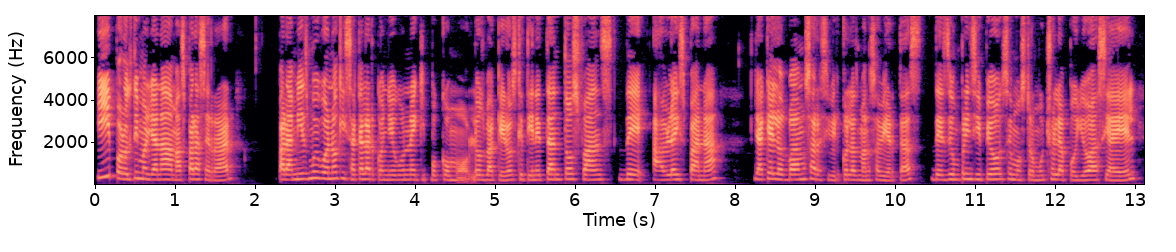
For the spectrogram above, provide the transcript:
Y por último, ya nada más para cerrar, para mí es muy bueno que Isaac Alarcón llegue a un equipo como los Vaqueros que tiene tantos fans de habla hispana, ya que los vamos a recibir con las manos abiertas. Desde un principio se mostró mucho el apoyo hacia él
